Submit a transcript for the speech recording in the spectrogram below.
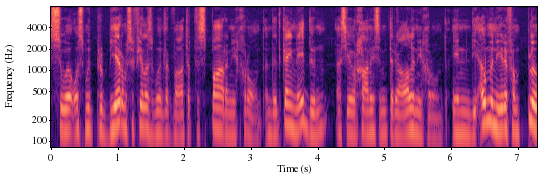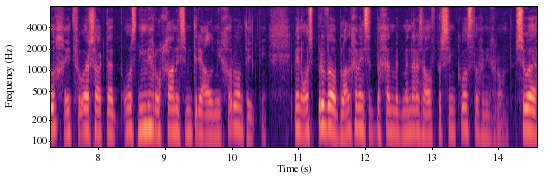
So ons moet probeer om soveel as moontlik water te spaar in die grond. En dit kan jy net doen as jy organiese materiaal in die grond het. En die ou maniere van ploeg het veroorsaak dat ons nie meer organiese materiaal in die grond het nie. Ek meen ons proewe op langgewens het begin met minder as 0.5% koolstof in die grond. So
